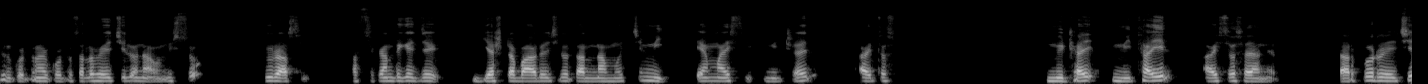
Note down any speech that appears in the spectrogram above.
দুর্ঘটনা কত সালে হয়েছিল না? উনিশশো চুরাশি। আর সেখান থেকে যে গ্যাসটা বার হয়েছিল তার নাম হচ্ছে মিক এমআইসি মিথাইল মিঠাই মিথাইল আইসোসায়ানেট। তারপর রয়েছে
